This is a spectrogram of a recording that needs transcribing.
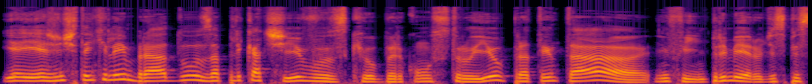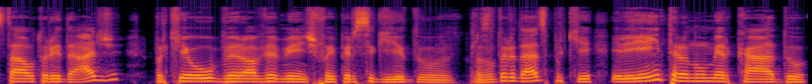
E aí a gente tem que lembrar dos aplicativos que o Uber construiu pra tentar, enfim, primeiro, despistar a autoridade, porque o Uber, obviamente, foi perseguido pelas autoridades, porque ele entra num mercado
